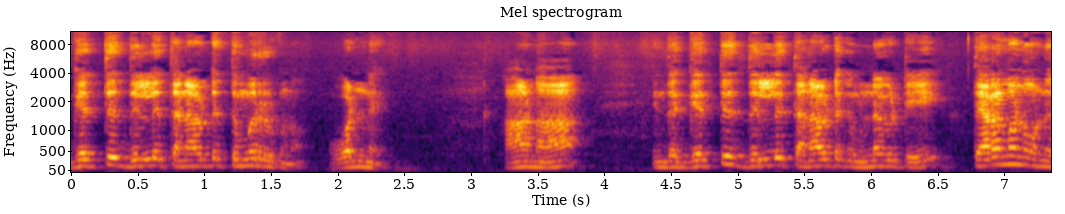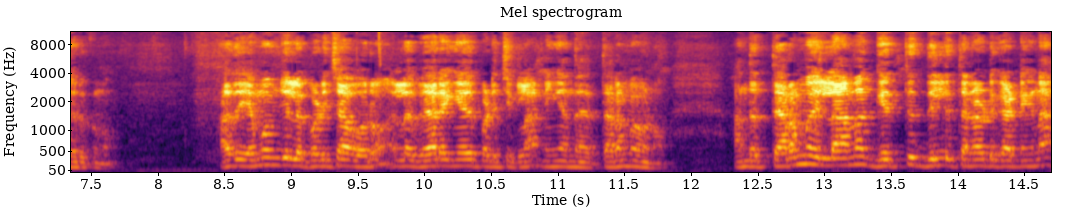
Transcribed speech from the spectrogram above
கெத்து தில்லு தனவிட்டு திமிரு இருக்கணும். ஒண்ணு. ஆனா இந்த கெத்து தில்லு தனவிட்டுக்கு முன்னகுட்டி திறமைன்னு ஒண்ணு இருக்கணும். அது எம்எம்ஜில படிச்சா வரும் இல்ல வேற எங்கேயாவது படிச்சுக்கலாம். நீங்க அந்த திறமை வேணும். அந்த திறமை இல்லாம கெத்து தில்லு தனவிட்டு காட்டிங்கன்னா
